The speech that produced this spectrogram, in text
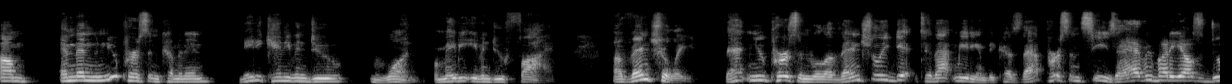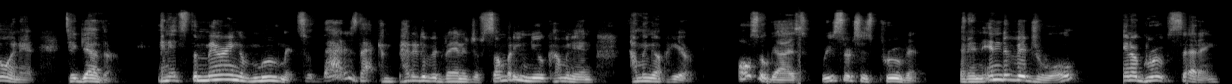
Um, and then the new person coming in maybe can't even do one or maybe even do five. Eventually, that new person will eventually get to that medium because that person sees everybody else doing it together. And it's the marrying of movement. So that is that competitive advantage of somebody new coming in, coming up here. Also, guys, research has proven that an individual in a group setting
